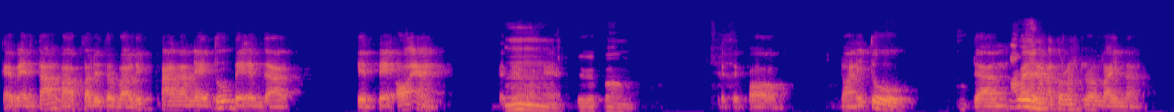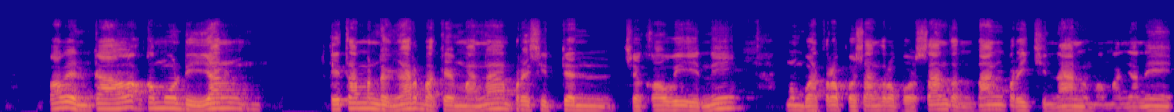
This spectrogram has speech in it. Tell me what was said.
Kementan, maaf tadi terbalik, pangannya itu BMG, BPOM. BPOM. Hmm, BPOM. BPOM. Nah itu dan Pak banyak aturan-aturan lainnya. Pak Win, kalau kemudian kita mendengar bagaimana Presiden Jokowi ini membuat terobosan-terobosan tentang perizinan umpamanya nih.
